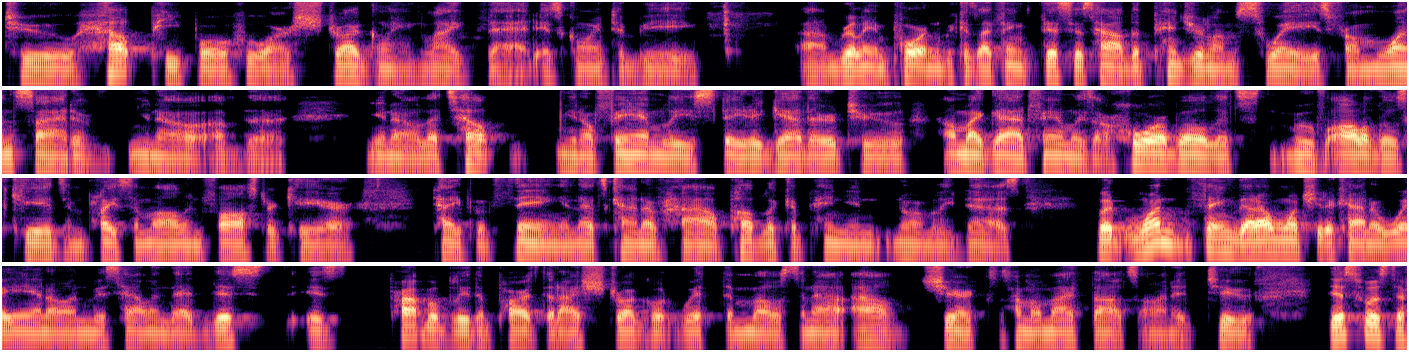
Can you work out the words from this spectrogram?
to help people who are struggling like that is going to be um, really important because i think this is how the pendulum sways from one side of you know of the you know let's help you know families stay together to oh my god families are horrible. Let's move all of those kids and place them all in foster care type of thing and that's kind of how public opinion normally does. But one thing that I want you to kind of weigh in on, Miss Helen, that this is probably the part that I struggled with the most, and I'll, I'll, share some of my thoughts on it too. This was the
